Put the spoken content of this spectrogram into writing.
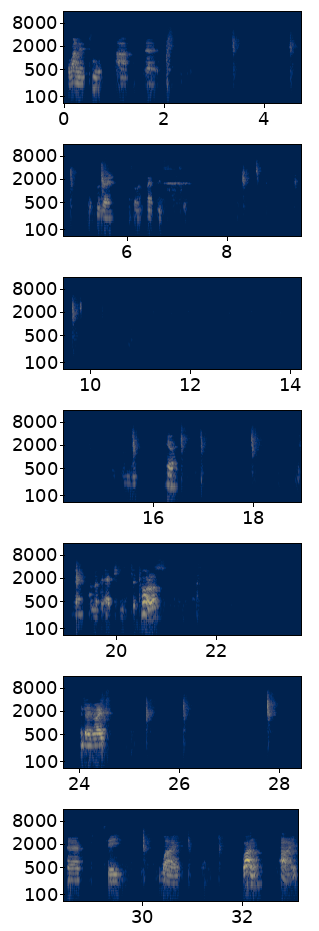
one and two are uh, equivalent. So in fact, it's here under the action of the torus. And I write uh, say y one i.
